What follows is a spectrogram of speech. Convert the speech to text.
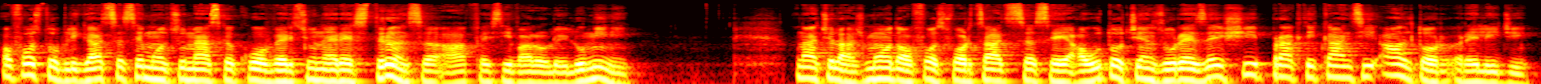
au fost obligați să se mulțumească cu o versiune restrânsă a Festivalului Luminii. În același mod au fost forțați să se autocenzureze și practicanții altor religii.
